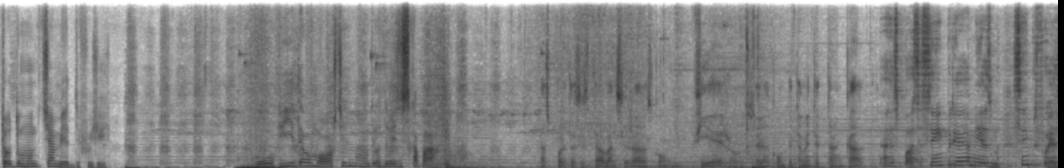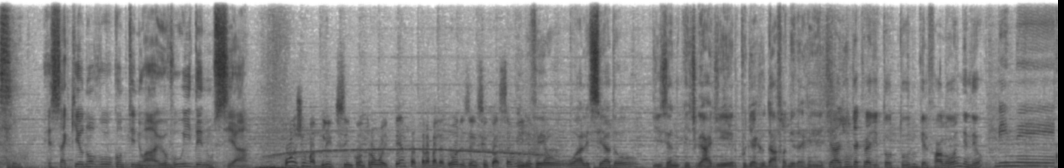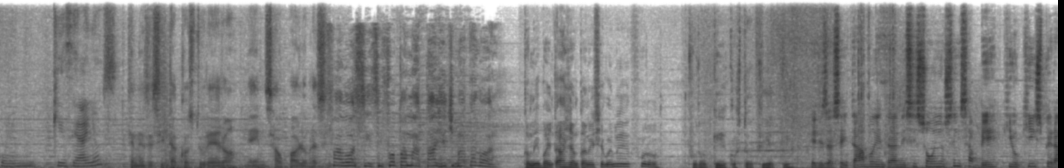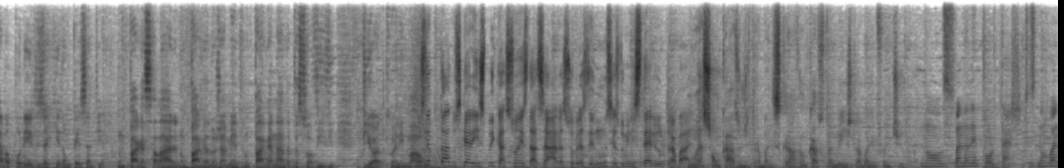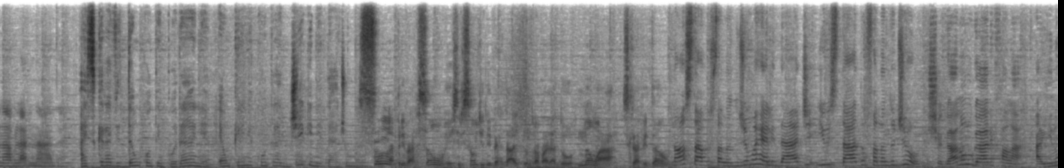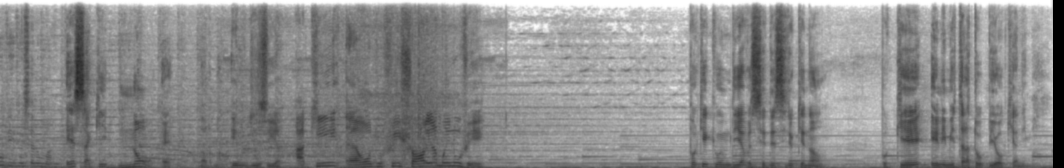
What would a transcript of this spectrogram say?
Todo mundo tinha medo de fugir. Ou vida ou morte, um dos dois escapar. As portas estavam cerradas com fierros, era completamente trancado. A resposta sempre é a mesma, sempre foi assim. Esse aqui eu não vou continuar, eu vou ir denunciar. Hoje uma blitz encontrou 80 trabalhadores em situação Quando veio o aliciador dizendo que a gente ganhava dinheiro, podia ajudar a família da gente. A gente acreditou tudo que ele falou, entendeu? Vine com 15 anos. Se necessita costureiro em São Paulo, Brasil. Falou assim, se for pra matar, a gente mata agora. Tomei banho, tava jantando e chegou e me furou. Furou aqui, custou aqui, aqui. Eles aceitavam entrar nesse sonho sem saber que o que esperava por eles aqui era um pesadelo. Não paga salário, não paga alojamento, não paga nada, a pessoa vive pior do que o animal. Os deputados querem explicações da Zara sobre as denúncias do Ministério do Trabalho. Não é só um caso de trabalho escravo, é um caso também de trabalho infantil. Nos vão deportar, eles não vão falar nada. A escravidão contemporânea é um crime contra a dignidade humana. Sem a privação ou restrição de liberdade do trabalhador, não há escravidão. Nós estávamos falando de uma realidade e o Estado falando de outra. Chegar num lugar e falar, aí não vive um ser humano. Esse aqui não é normal. Ele dizia, aqui é onde o filho chora e a mãe não vê. Por que, que um dia você decidiu que não? Porque ele me tratou pior que animal.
